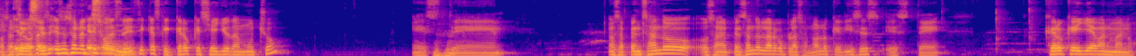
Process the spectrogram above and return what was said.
O sea, esos son el tipo de estadísticas que creo que sí ayuda mucho. Este. O sea, pensando, o sea, pensando a largo plazo, ¿no? Lo que dices, este. Creo que llevan mano.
